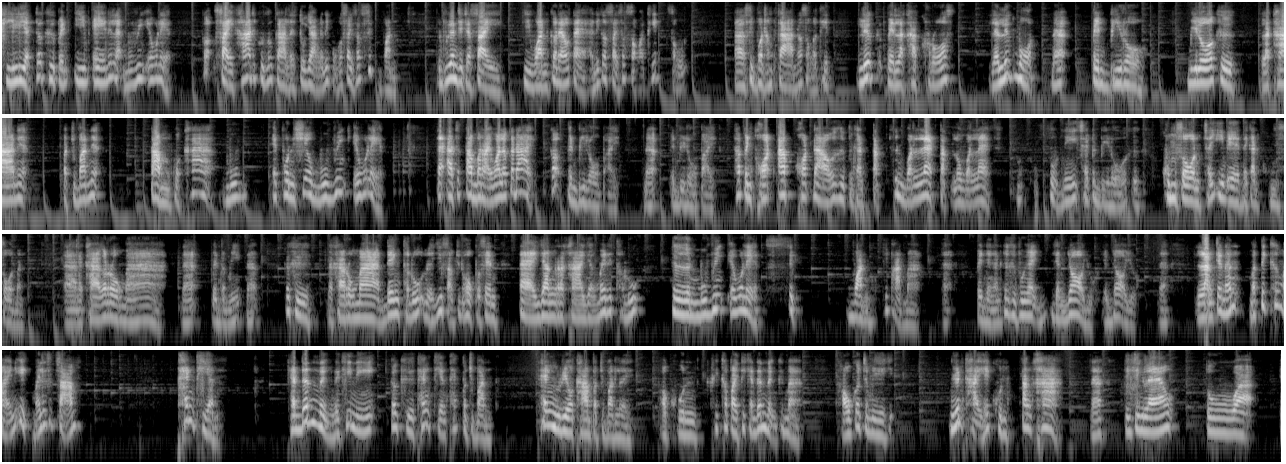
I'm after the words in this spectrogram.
period ก็คือเป็น EMA นี่แหละ moving average ก็ใส่ค่าที่คุณต้องการเลยตัวอย่างอันนี้ผมก็ใส่สักสิบวัน เพื่อนๆจะจะใส่กี่วันก็แล้วแต่ อันนี้ก็ใส่สักสองอาทิตย์สองอ่าสิบวันทำการเนาะสองอาทิตย์ เลือกเป็นราคา cross และเลือกโหมดนะฮะเป็น below below ก็คือราคาเนี่ยปัจจุบันเนี่ยต่ำกว่าค่า move exponential moving average แต่อาจจะต่ำมาหลายวันแล้วก็ได้ ก็เป็น below ไปนะเป็น below ไป ถ้าเป็น cost up cost down ก็คือเป็นการตัดขึ้นวันแรกตัดลงวันแรก สูตรนี้ใช้เป็น below ก็คือ คุมโซนใช้ EMA ในการคุมโซนมันอ่าราคาก็ลงมานะเป็นแบบนี้นะก็คือราคาลงมาเด้งทะลุเหนือ 23.6%แต่ยังราคายังไม่ได้ทะลุเกิน moving average 10 วันที่ผ่านมานะเป็นอย่างนั้นก็คือพูดง่ายๆยังย่ออยู่ยังย่ออยู่นะหลังจากนั้นมาติ๊กเครื่องหมายนี้อีกหมายเลข13 แท่งเทียนแคนเดิลหนึ่งในที่นี้ก็คือแท่งเทียนแท่งปัจจุบัน แท่งเรียลไทม์ปัจจุบันเลยพอคุณคลิกเข้าไปที่ Candle หนึ่งขึ้นมา เขาก็จะมีเงื่อนไขให้คุณตั้งค่านะจริงๆแล้วตัว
